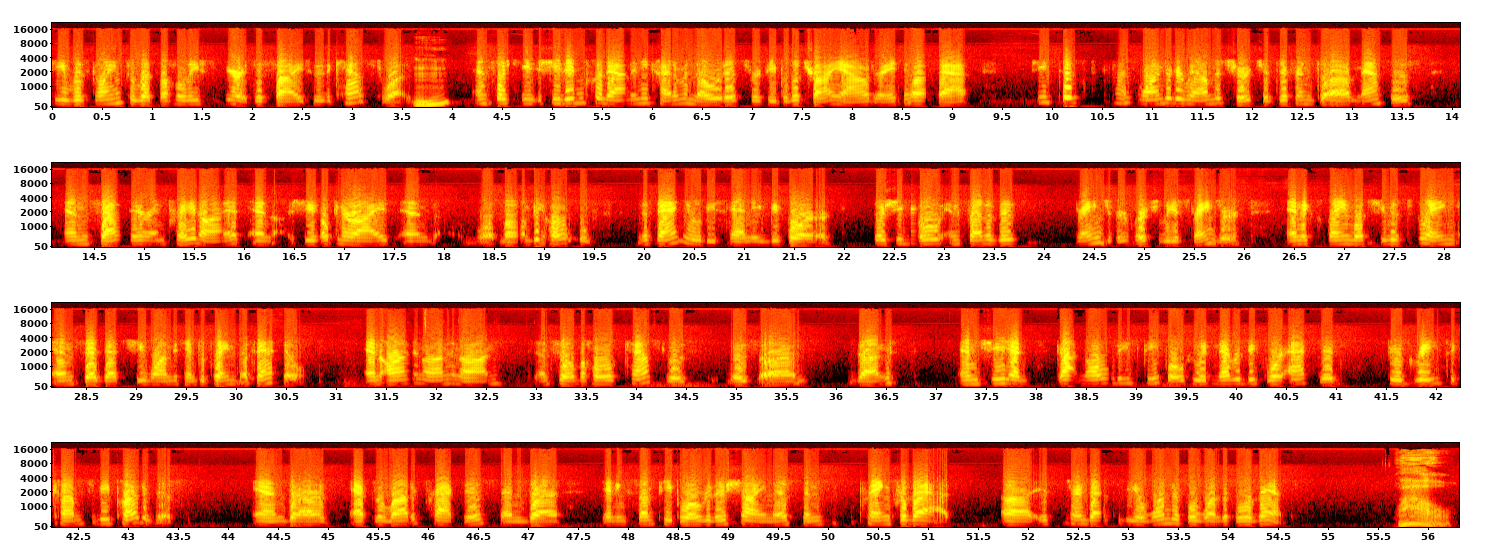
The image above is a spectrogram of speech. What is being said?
she was going to let the Holy Spirit decide who the cast was. Mm-hmm. And so she she didn't put out any kind of a notice for people to try out or anything like that. She just kind of wandered around the church at different uh, masses and sat there and prayed on it. And she opened her eyes, and well, lo and behold, Nathaniel would be standing before her. So she'd go in front of this stranger, virtually a stranger, and explained what she was doing and said that she wanted him to play Nathaniel. And on and on and on until the whole cast was was uh, done. And she had gotten all these people who had never before acted to agree to come to be part of this. And uh, after a lot of practice and uh, getting some people over their shyness and praying for that, uh, it's turned out to be a wonderful, wonderful event. Wow.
